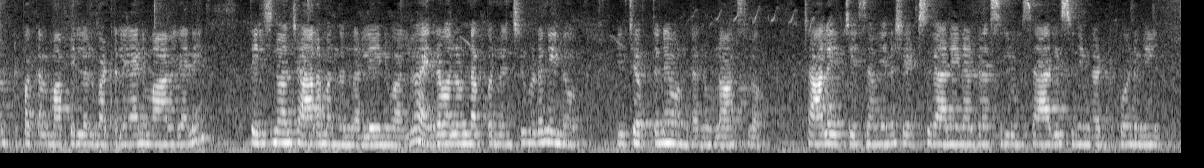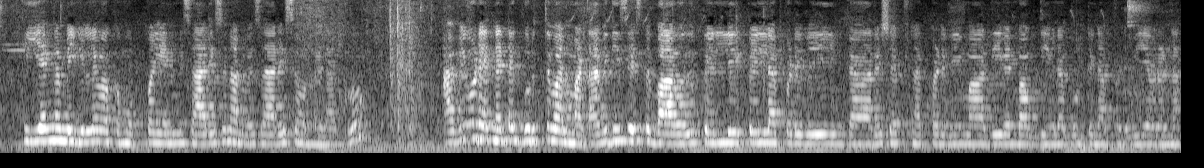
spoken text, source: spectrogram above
చుట్టుపక్కల మా పిల్లల బట్టలు కానీ మావి కానీ తెలిసిన వాళ్ళు చాలామంది ఉన్నారు లేని వాళ్ళు. హైదరాబాద్ ఉన్నప్పటి నుంచి కూడా నేను ఇది చెప్తూనే ఉంటాను బ్లాగ్స్లో చాలా ఇచ్చేసాం. నేను షర్ట్స్ కానీ నా డ్రెస్సులు శారీస్ నేను కట్టుకోనివి. తీయంగా మిగిలిన ఒక ముప్పై ఎనిమిది శారీస్ నలభై శారీస్ ఉన్నాయి నాకు. అవి కూడా ఏంటంటే గుర్తు అనమాట అవి తీసేస్తే బాగోదు. పెళ్ళి పెళ్ళి అప్పటివి ఇంకా రిసెప్షన్ అప్పటివి మా దీవెన్ బాబు దీవెన పుట్టినప్పటివి ఎవరన్నా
